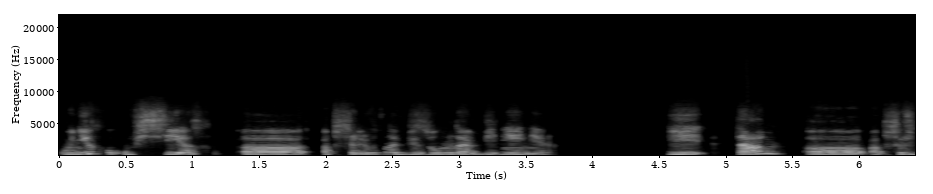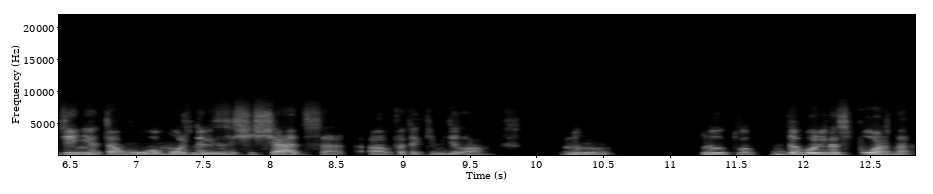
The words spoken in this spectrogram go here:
у них у всех э, абсолютно безумное обвинение. И там э, обсуждение того, можно ли защищаться э, по таким делам, ну, ну, тут довольно спорно.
